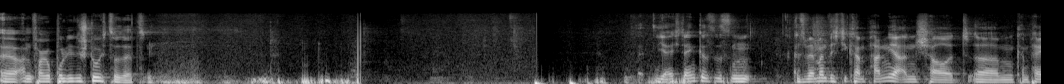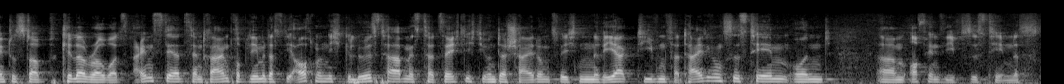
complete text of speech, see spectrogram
äh, anfange politisch durchzusetzen. Ja, ich denke, es ist ein, also wenn man sich die Kampagne anschaut, ähm, Campaign to Stop Killer Robots, eins der zentralen Probleme, das die auch noch nicht gelöst haben, ist tatsächlich die Unterscheidung zwischen reaktiven Verteidigungssystemen und ähm, Offensivsystemen. Das,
